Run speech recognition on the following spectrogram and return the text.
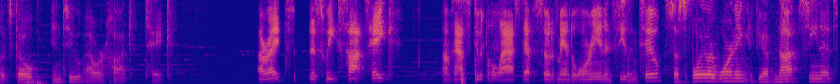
let's go into our hot take. All right, this week's hot take um, has to do with the last episode of Mandalorian in season two. So, spoiler warning: if you have not seen it,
